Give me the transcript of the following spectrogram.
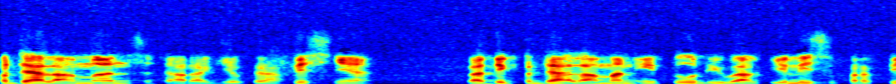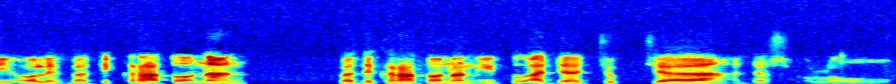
pedalaman secara geografisnya. Batik pedalaman itu diwakili seperti oleh batik keratonan. Batik keratonan itu ada Jogja, ada Solo.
